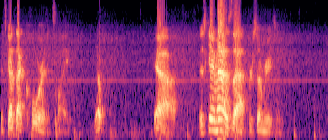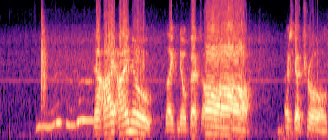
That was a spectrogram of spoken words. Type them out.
It's got that core in its light. Yep. Yeah, this game has that for some reason. Now I I know like no facts. Oh, I just got trolled.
